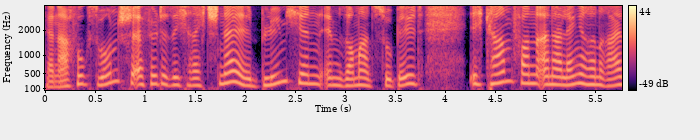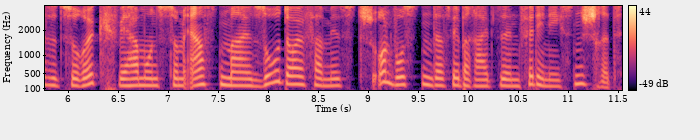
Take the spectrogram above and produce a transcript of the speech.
Der Nachwuchswunsch erfüllte sich recht schnell. Blümchen im Sommer zu Bild. Ich kam von einer längeren Reise zurück. Wir haben uns zum ersten Mal so doll vermisst und wussten, dass wir bereit sind für den nächsten Schritt.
